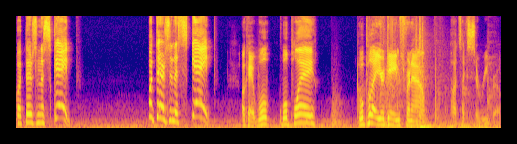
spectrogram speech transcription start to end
But there's an escape. But there's an escape. Okay, we'll we'll play we'll play your games for now. Oh, it's like Cerebro.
